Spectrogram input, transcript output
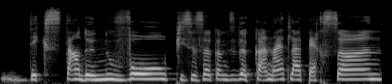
d'excitant, de, nouveau, puis c'est ça comme dit de connaître la personne.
